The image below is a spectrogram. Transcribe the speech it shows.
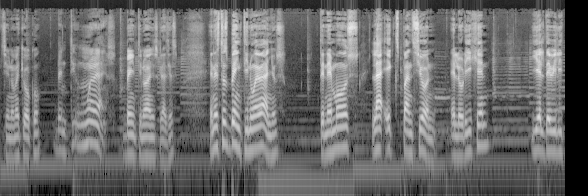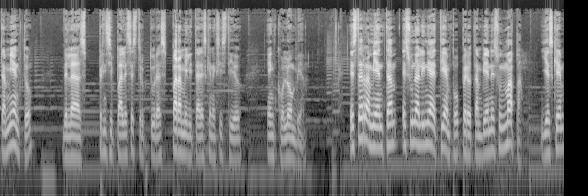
si no me equivoco... 29 años. 29 años, gracias. En estos 29 años tenemos la expansión, el origen y el debilitamiento de las principales estructuras paramilitares que han existido en Colombia. Esta herramienta es una línea de tiempo, pero también es un mapa, y es que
